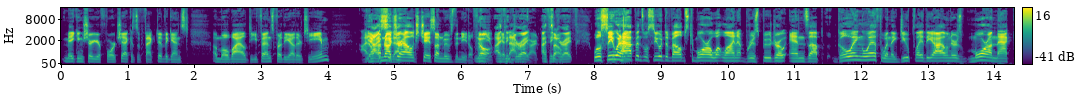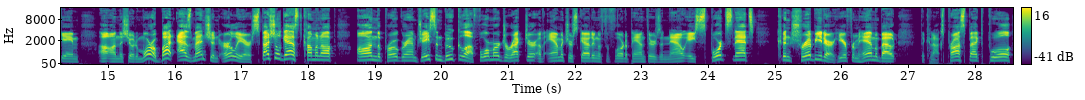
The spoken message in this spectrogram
making sure your forecheck is effective against a mobile defense for the other team, I yeah, am not sure Alex Chiasson moves the needle for no, you. I think you're regard. right. I think so, you're right. We'll see Good what point. happens. We'll see what develops tomorrow. What lineup Bruce Boudreau ends up going with when they do play the Islanders. More on that game uh, on the show tomorrow. But as mentioned earlier, special guest coming up on the program, Jason Bukala, former director of amateur scouting with the Florida Panthers and now a Sportsnet contributor. Hear from him about the Canucks prospect pool,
